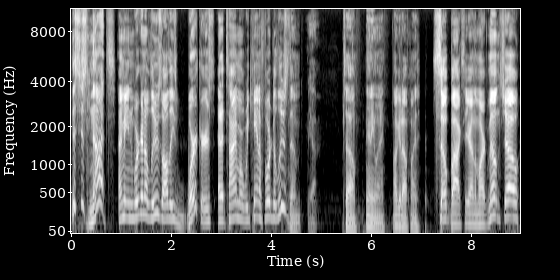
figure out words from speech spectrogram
this is nuts. I mean, we're gonna lose all these workers at a time where we can't afford to lose them. Yeah. So anyway, I'll get off my soapbox here on the Mark Milton Show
